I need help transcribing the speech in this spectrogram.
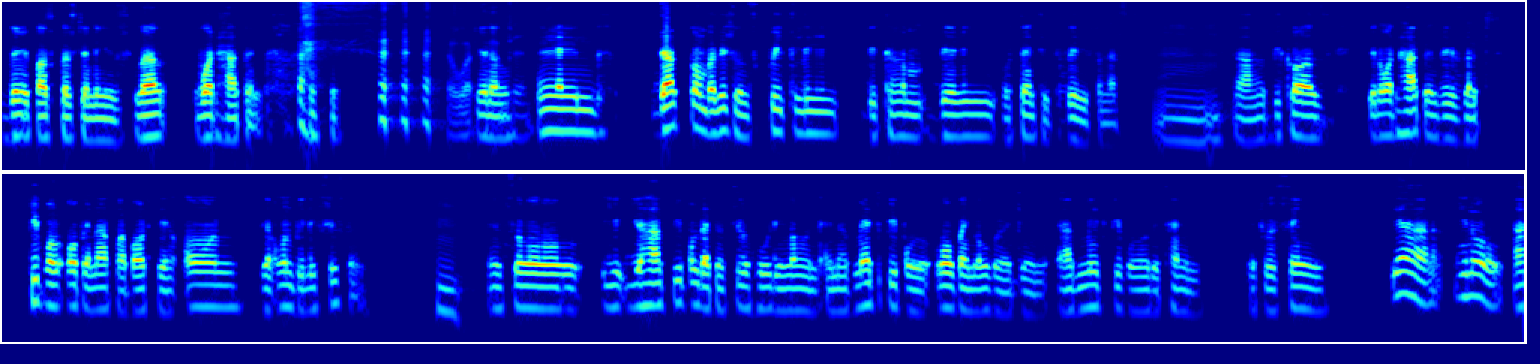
very first question is, well, what happened? what You know, happened? and that conversations quickly become very authentic very fast. Mm, uh, because you know what happens is that people open up about their own their own belief system. Hmm. and so you, you have people that are still holding on. And i've met people over and over again. I've met people all the time that were saying yeah you know i,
